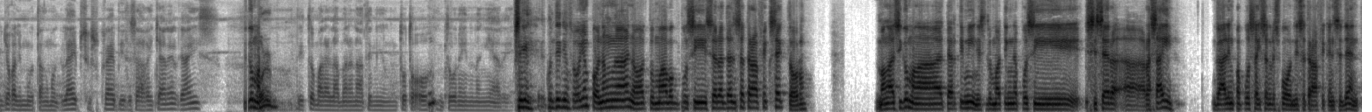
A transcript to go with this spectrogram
Huwag nyo kalimutang mag-like, subscribe dito sa aking channel guys. Dito malalaman na natin yung totoo, yung tunay na nangyari. Sige, continue. So yun po, nang ano, tumawag po si Sir Adan sa traffic sector, mga siguro mga 30 minutes, dumating na po si, si Sir ah, Rasay. Galing pa po sa isang responde sa traffic incident.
